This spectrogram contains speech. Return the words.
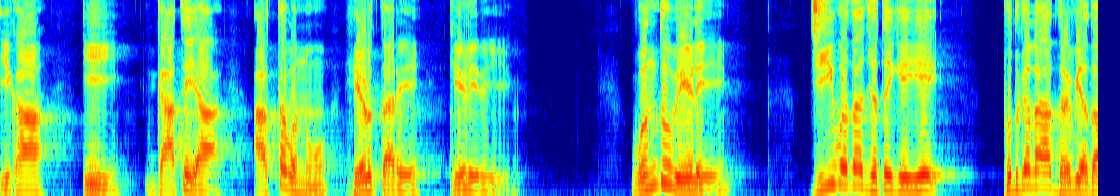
ಈಗ ಈ ಗಾಥೆಯ ಅರ್ಥವನ್ನು ಹೇಳುತ್ತಾರೆ ಕೇಳಿರಿ. ಒಂದು ವೇಳೆ ಜೀವದ ಜೊತೆಗೆಯೇ ಪುದ್ಗಲ ದ್ರವ್ಯದ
